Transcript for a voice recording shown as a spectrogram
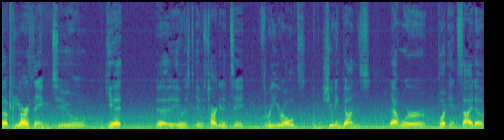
uh, PR thing to get. Uh, it was it was targeted to three year olds shooting guns that were put inside of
